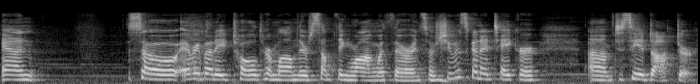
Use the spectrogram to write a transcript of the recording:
and so everybody told her mom there's something wrong with her, and so she was going to take her um, to see a doctor.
